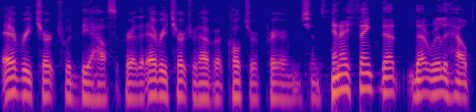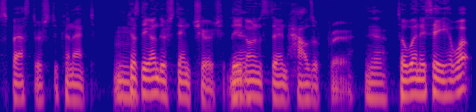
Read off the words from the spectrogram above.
every church would be a house of prayer, that every church would have a culture of prayer and missions. And I think that that really helps pastors to connect Mm. because they understand church. They Yeah. don't understand house of prayer. Yeah. So when they say, "What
